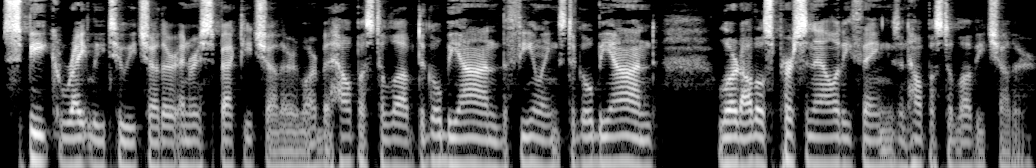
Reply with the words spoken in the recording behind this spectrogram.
speak rightly to each other and respect each other, Lord. But help us to love, to go beyond the feelings, to go beyond, Lord, all those personality things and help us to love each other.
